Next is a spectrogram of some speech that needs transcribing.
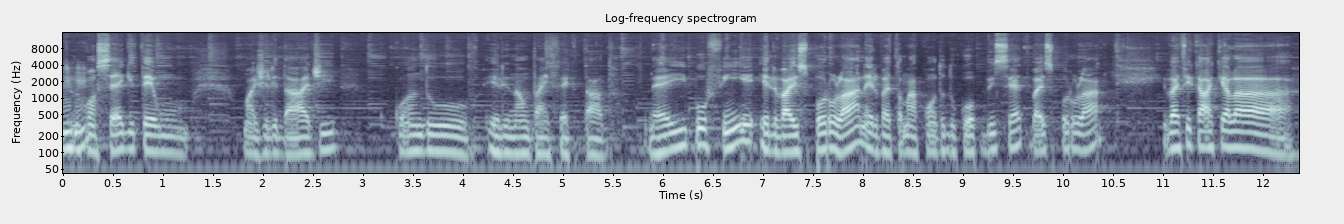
Uhum. Ele não consegue ter um, uma agilidade quando ele não está infectado. Né? E por fim, ele vai esporular, né? ele vai tomar conta do corpo do inseto, vai esporular e vai ficar aquela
